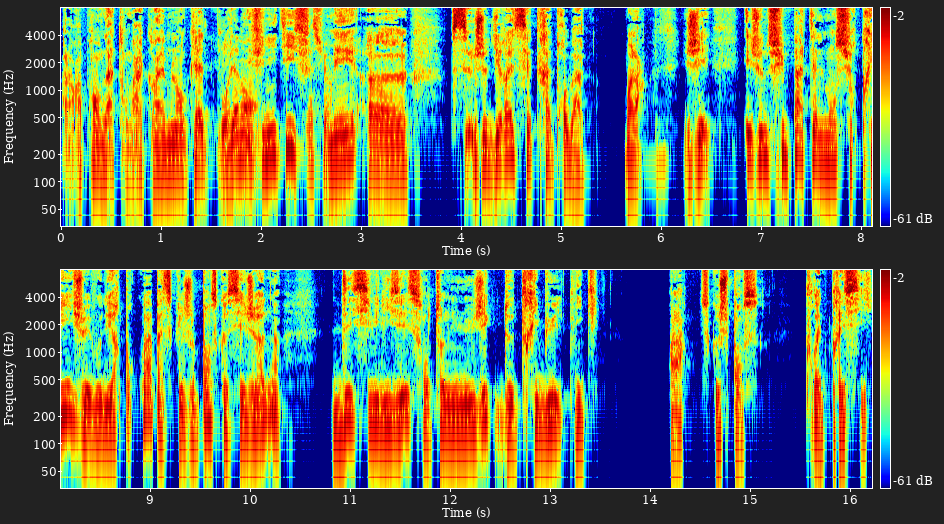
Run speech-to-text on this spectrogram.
Alors après, on attendra quand même l'enquête pour être définitif. Mais je dirais c'est très probable. Voilà. Et je ne suis pas tellement surpris. Je vais vous dire pourquoi. Parce que je pense que ces jeunes, décivilisés sont en une logique de tribu ethnique. Voilà ce que je pense, pour être précis.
